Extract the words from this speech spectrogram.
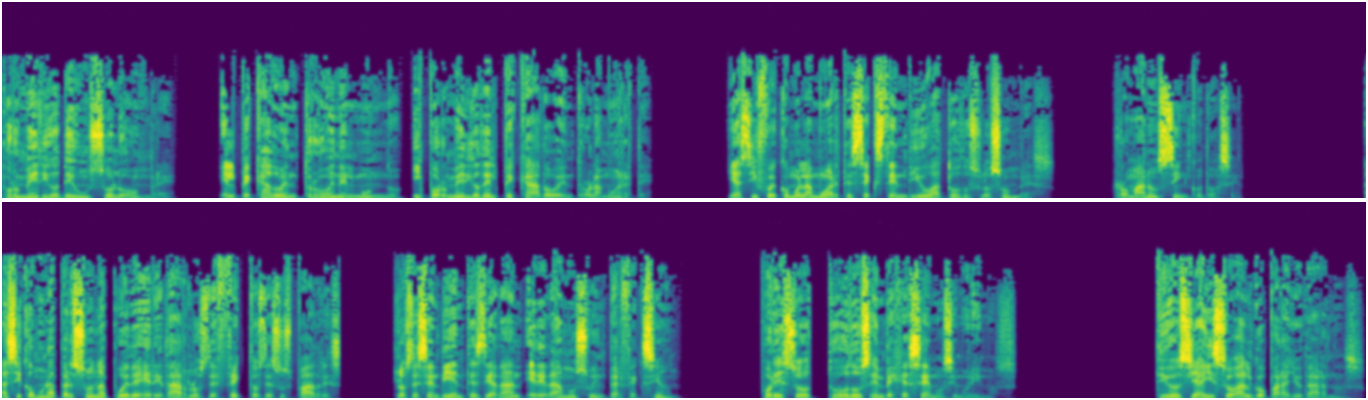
por medio de un solo hombre, el pecado entró en el mundo y por medio del pecado entró la muerte. Y así fue como la muerte se extendió a todos los hombres. Romanos 5:12. Así como una persona puede heredar los defectos de sus padres, los descendientes de Adán heredamos su imperfección. Por eso todos envejecemos y morimos. Dios ya hizo algo para ayudarnos.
